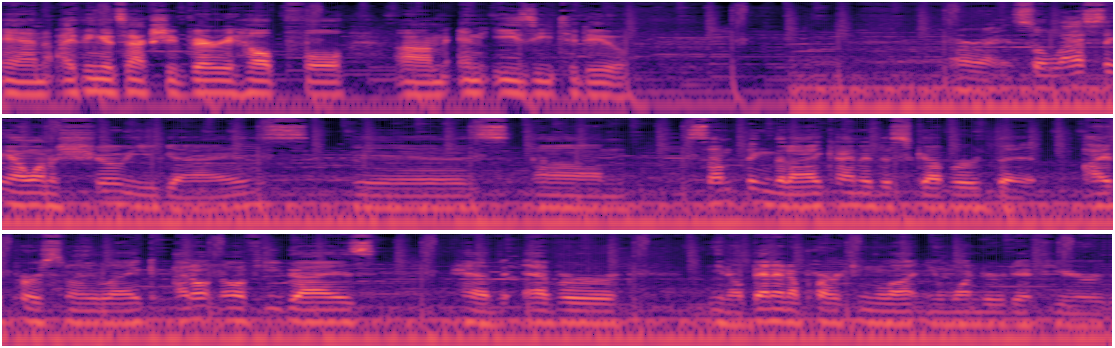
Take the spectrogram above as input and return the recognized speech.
And I think it's actually very helpful um, and easy to do. All right, so last thing I wanna show you guys is um, something that I kind of discovered that I personally like. I don't know if you guys have ever you know, been in a parking lot and you wondered if you're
